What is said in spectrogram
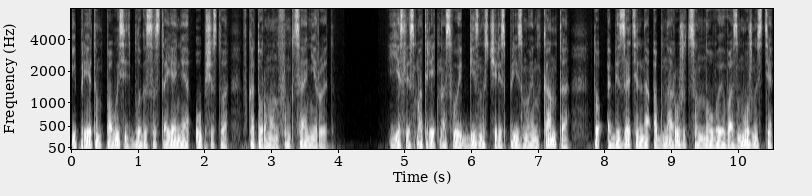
и при этом повысить благосостояние общества, в котором он функционирует. Если смотреть на свой бизнес через призму Энканта, то обязательно обнаружатся новые возможности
